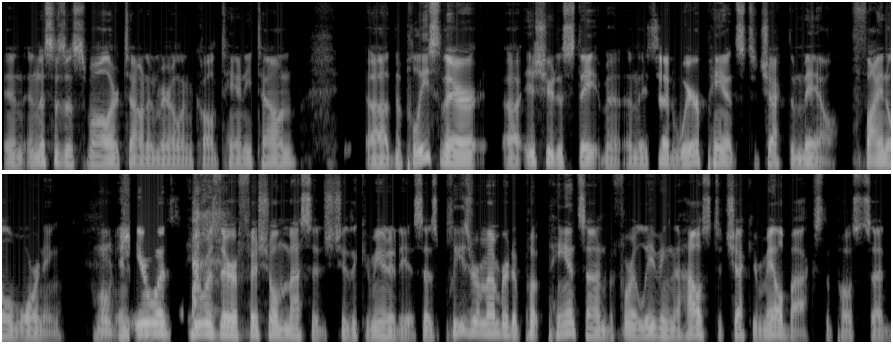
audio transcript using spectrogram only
and, and this is a smaller town in Maryland called Taneytown. Uh, the police there uh, issued a statement and they said, "Wear pants to check the mail." Final warning. Oh, And here was here was their official message to the community. It says, "Please remember to put pants on before leaving the house to check your mailbox." The post said,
